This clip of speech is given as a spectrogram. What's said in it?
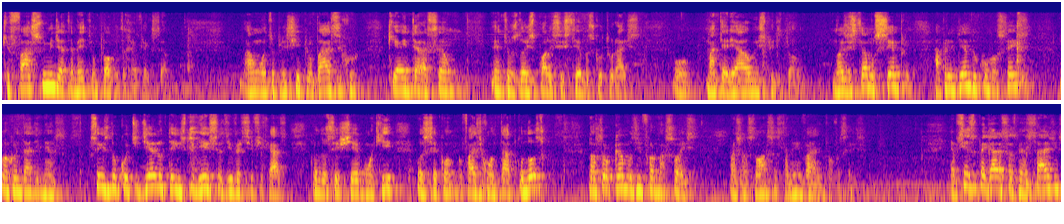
que façam imediatamente um pouco de reflexão. Há um outro princípio básico que é a interação entre os dois polissistemas culturais, o material e o espiritual. Nós estamos sempre aprendendo com vocês uma quantidade imensa. Vocês no cotidiano têm experiências diversificadas. Quando vocês chegam aqui, você faz contato conosco, nós trocamos informações, mas as nossas também valem para vocês. É preciso pegar essas mensagens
